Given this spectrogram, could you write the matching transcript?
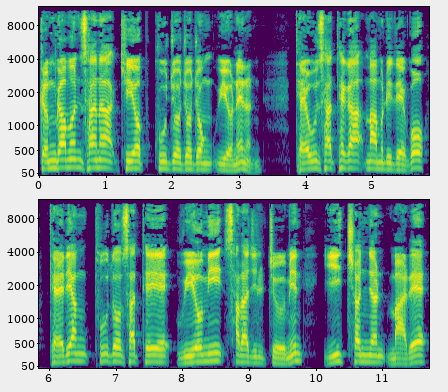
금감원 산하 기업 구조조정위원회는 대우 사태가 마무리되고 대량 부도 사태의 위험이 사라질 즈음인 2000년 말에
